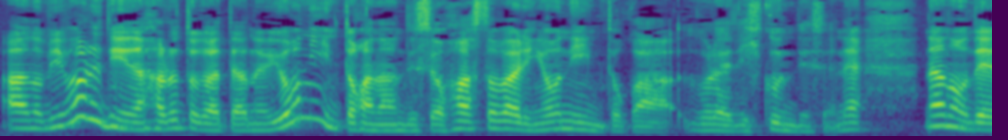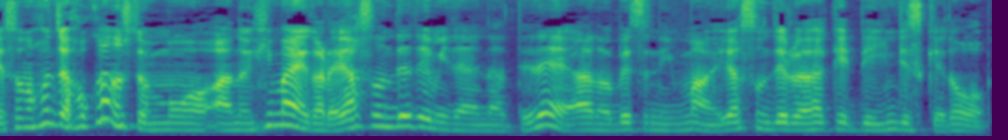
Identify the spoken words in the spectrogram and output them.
あの、ビバルディの春とかってあの、4人とかなんですよ。ファーストバイオリン4人とかぐらいで弾くんですよね。なので、その、ほんじゃ他の人も、あの、暇やから休んでてみたいになってね、あの、別にまあ、休んでるだけでいいんですけど、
